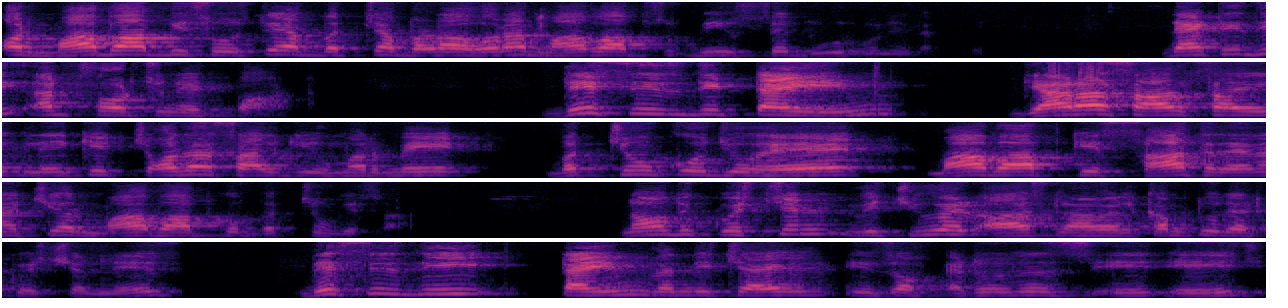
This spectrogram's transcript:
और माँ बाप भी सोचते हैं, अब बच्चा बड़ा हो रहा है माँ बाप भी उससे दूर होने लगते हैं। That is the unfortunate part this is the time 11 साल से लेके 14 साल की उम्र में बच्चों को जो है माँ बाप के साथ रहना चाहिए और माँ बाप को बच्चों के साथ। Now the question which you had asked now I will come to that question is this is the time when the child is of adolescence age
